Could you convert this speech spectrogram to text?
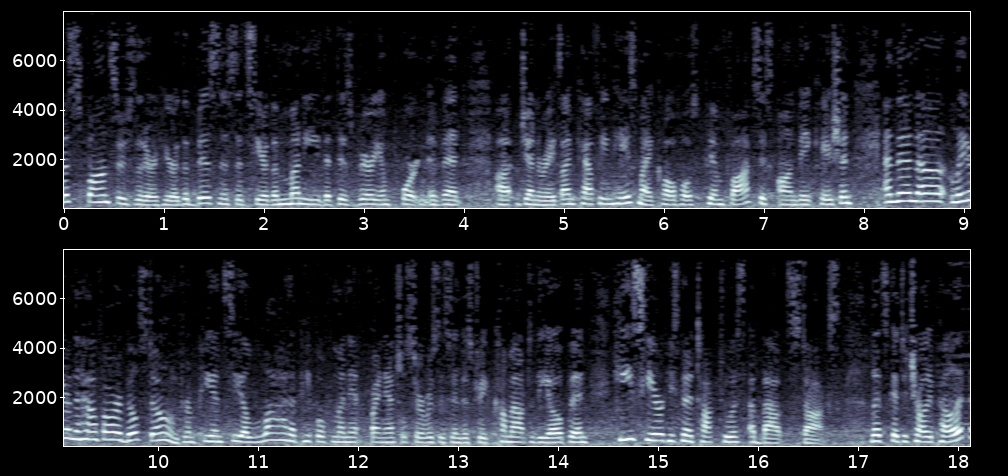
the sponsors that are here, the business that's here, the money that this very important event uh, generates. I'm Kathleen Hays. My co-host Pimm Fox is on vacation. And then uh, later in the half hour, Bill Stone from PNC. A lot of people from the financial services industry come out to the open. He's here. He's going to talk to us about stocks. Let's get to Charlie Pellet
